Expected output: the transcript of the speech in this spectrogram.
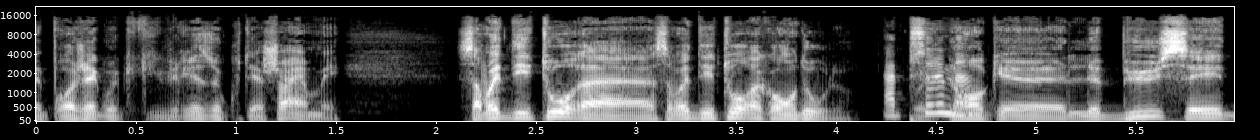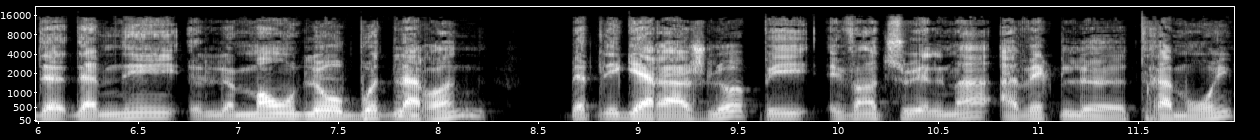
un projet qui, qui risque de coûter cher, mais ça va être des tours à, ça va être des tours à condo. Là. absolument. Donc, euh, le but, c'est d'amener le monde là, au bout de la run, mettre les garages là, puis éventuellement, avec le tramway,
